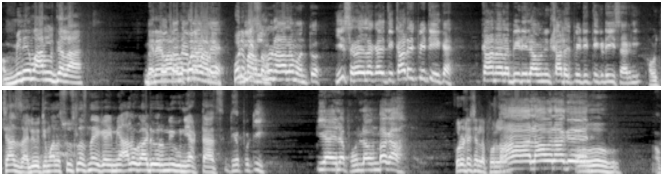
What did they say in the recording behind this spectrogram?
मी नाही मारलं त्याला. मी नाही मारलं कोणी मारलं? कोणी मारलं? इसरून आला म्हणतो इसरायला काय ती काढायची पेटी आहे काय? कानाला बिडी लावून काढायची पेटी तिकडे इसरली. अहो चाच झाली होती मला सुचलंच नाही काही. मी आलो गाडीवर निघून एकटाच. डेपुटी पियायला फोन लावून बघा. पोलीस स्टेशनला फोन लाव. हा लावा लागेल. हो अहो,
